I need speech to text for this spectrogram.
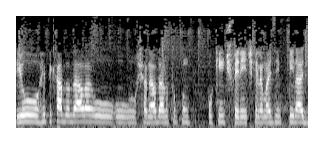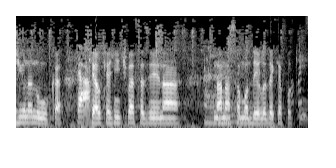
E o repicado dela, o, o Chanel dela tá um pouquinho diferente, que ele é mais empinadinho na nuca. Tá. Que é o que a gente vai fazer na, na Ah. nossa modelo daqui a pouquinho.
